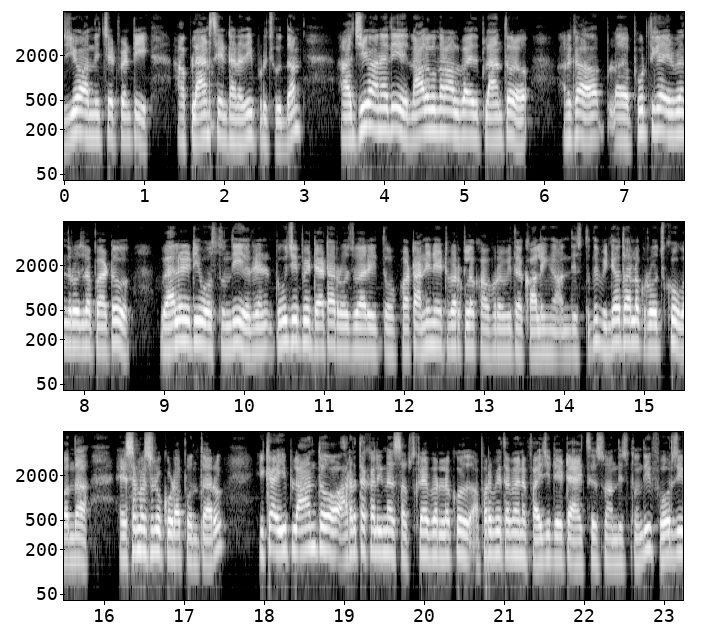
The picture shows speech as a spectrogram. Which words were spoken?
జియో అందించేటువంటి ఆ ప్లాన్స్ ఏంటనేది ఇప్పుడు చూద్దాం. ఆ జియో అనేది నాలుగు వందల నలభై ఐదు ప్లాన్తో కనుక పూర్తిగా ఇరవై ఎనిమిది రోజుల పాటు వ్యాలిడిటీ వస్తుంది. రెండు టూ జీబీ డేటా రోజువారీతో పాటు అన్ని నెట్వర్క్లకు అపరిమిత కాలింగ్ అందిస్తుంది. వినియోగదారులకు రోజుకు వంద ఎస్ఎంఎస్లు కూడా పొందుతారు. ఇక ఈ ప్లాన్తో అర్హత కలిగిన సబ్స్క్రైబర్లకు అపరిమితమైన ఫైవ్ జీ డేటా యాక్సెస్ అందిస్తుంది. ఫోర్ జీ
